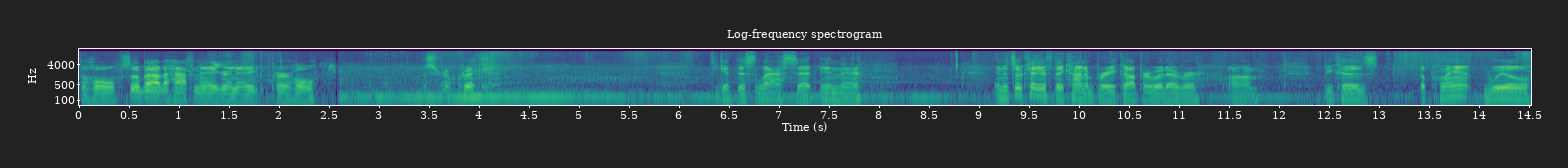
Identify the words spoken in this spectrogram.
the hole. So about a half an egg or an egg per hole. Just real quick to get this last set in there. And it's okay if they kind of break up or whatever um, because the plant will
